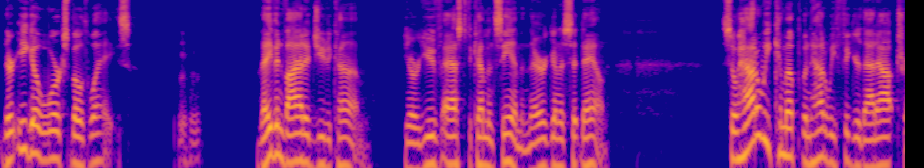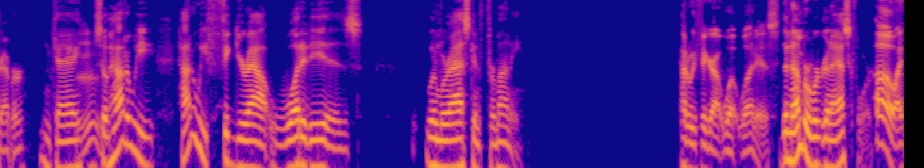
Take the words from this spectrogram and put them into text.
their ego works both ways. Mhm. they've invited you to come or you've asked to come and see them and they're going to sit down. So how do we come up and how do we figure that out trevor? Okay? So Mm. how do we how do we figure out what it is when we're asking for money How do we figure out what what is? the number we're going to ask for Oh, I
